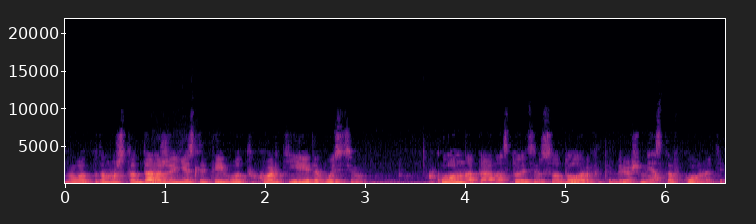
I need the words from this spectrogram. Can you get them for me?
вот, потому что даже если ты вот в квартире, допустим, комната, она стоит 700 долларов, и ты берешь место в комнате,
